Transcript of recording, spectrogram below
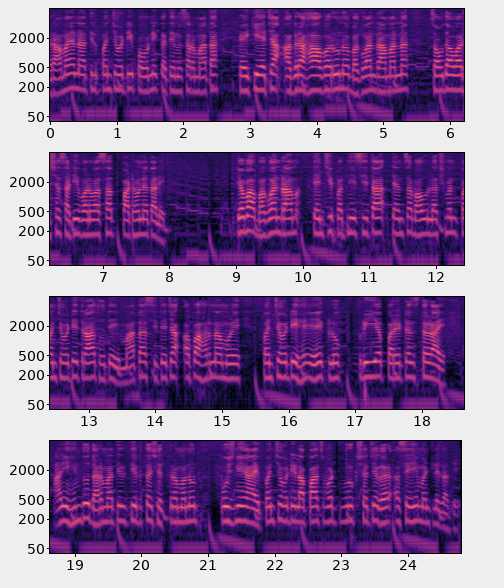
रामायणातील पंचवटी पौर्णिक कथेनुसार माता कैकेयाच्या आग्रहावरून भगवान रामांना चौदा वर्षासाठी वनवासात पाठवण्यात आले. तेव्हा भगवान राम त्यांची पत्नी सीता त्यांचा भाऊ लक्ष्मण पंचवटीत राहत होते. माता सीतेच्या अपहरणामुळे पंचवटी हे एक लोकप्रिय पर्यटन स्थळ आहे. आणि हिंदू धर्मातील तीर्थक्षेत्र म्हणून पूजनीय आहे. पंचवटीला पाच वटवृक्षाचे घर असेही म्हटले जाते.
